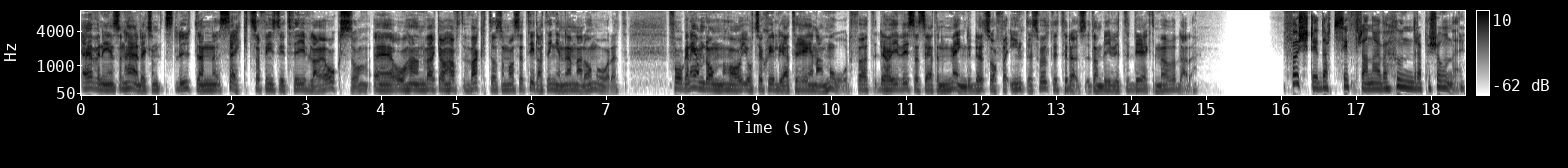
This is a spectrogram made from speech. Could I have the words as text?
även i en sån här liksom sluten sekt så finns det ju tvivlare också. Eh, och han verkar ha haft vakter som har sett till att ingen lämnade området. Frågan är om de har gjort sig skyldiga till rena mord. För att det har ju visat sig att en mängd dödsoffer inte svultit till döds utan blivit direkt mördade. Först är dödssiffran över 100 personer.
